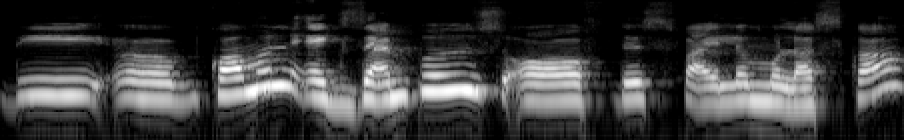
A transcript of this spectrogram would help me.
The uh, common examples of this phylum mollusca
